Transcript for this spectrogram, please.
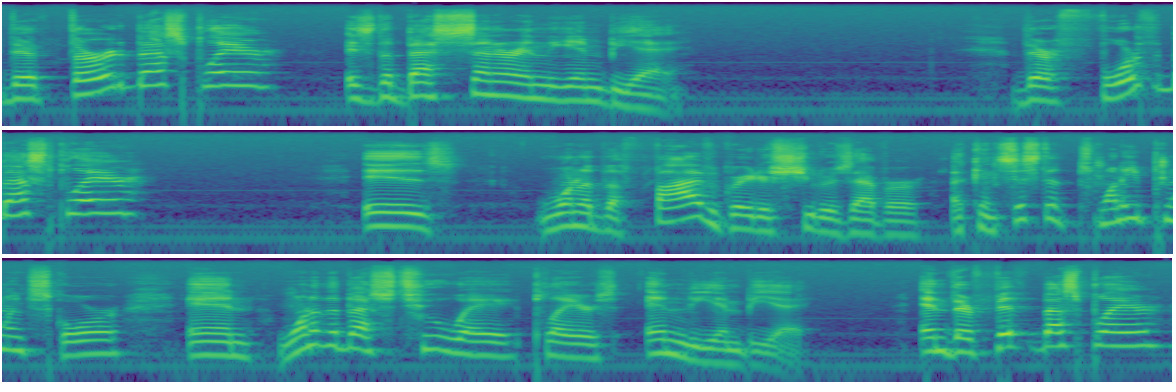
Their third best player is the best center in the NBA. Their fourth best player is one of the five greatest shooters ever, a consistent 20 point scorer, and one of the best two way players in the NBA. And their fifth best player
